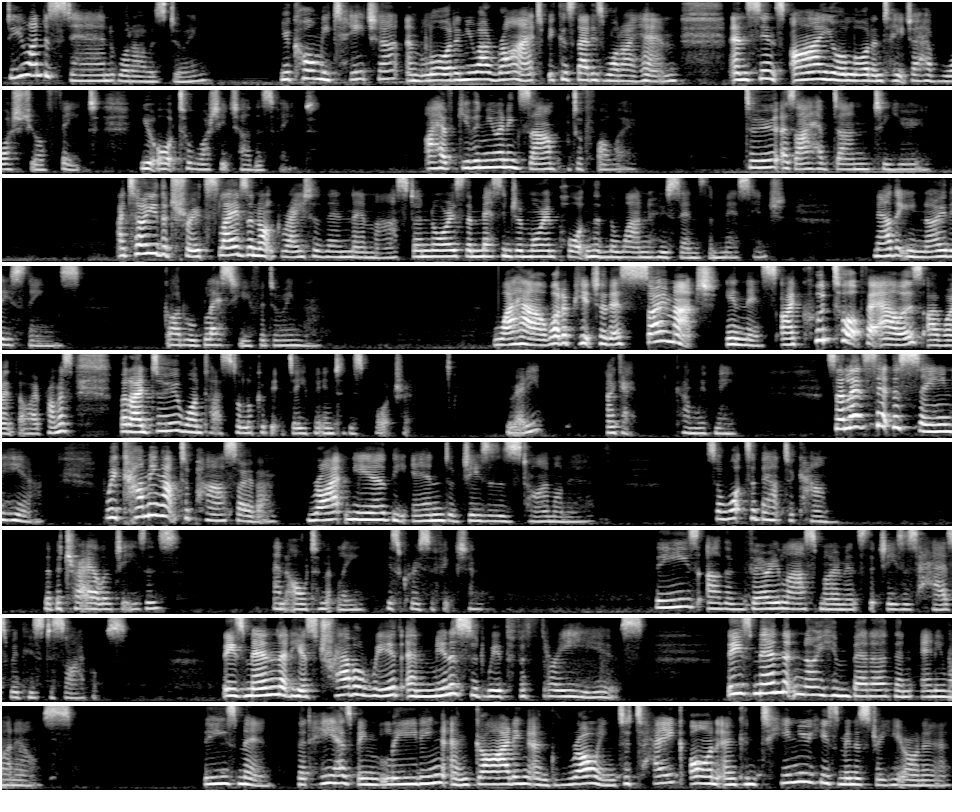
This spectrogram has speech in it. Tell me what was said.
Do you understand what I was doing? You call me teacher and Lord, and you are right, because that is what I am. And since I, your Lord and teacher, have washed your feet, you ought to wash each other's feet. I have given you an example to follow. Do as I have done to you. I tell you the truth slaves are not greater than their master, nor is the messenger more important than the one who sends the message. Now that you know these things, God will bless you for doing them. Wow, what a picture. There's so much in this. I could talk for hours. I won't, though, I promise. But I do want us to look a bit deeper into this portrait. You ready? Okay, come with me. So let's set the scene here. We're coming up to Passover, right near the end of Jesus' time on earth. So, what's about to come? The betrayal of Jesus and ultimately his crucifixion. These are the very last moments that Jesus has with his disciples. These men that he has traveled with and ministered with for three years. These men that know him better than anyone else. These men that he has been leading and guiding and growing to take on and continue his ministry here on earth.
